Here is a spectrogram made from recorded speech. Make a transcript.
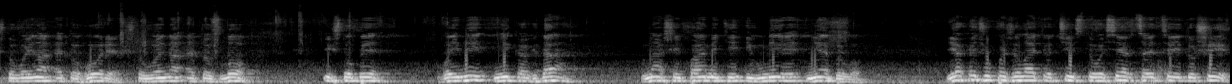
что война – это горе, что война – это зло, и чтобы войны никогда в нашей памяти и в мире не было. Я хочу пожелать от чистого сердца, от всей души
